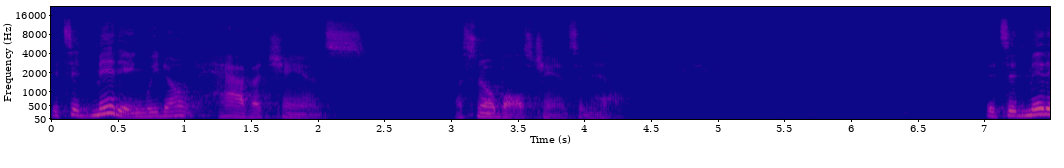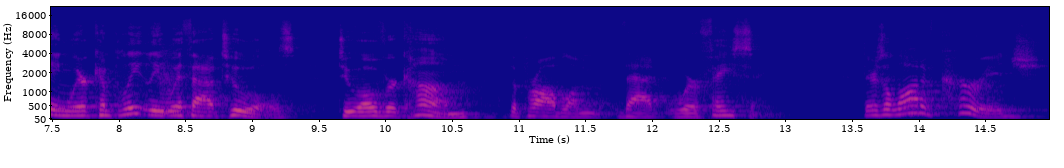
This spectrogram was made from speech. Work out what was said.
It's admitting we don't have a chance, a snowball's chance in hell. It's admitting we're completely without tools to overcome the problem that we're facing. There's a lot of courage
